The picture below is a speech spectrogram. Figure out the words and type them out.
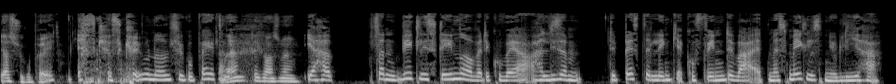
Jeg er psykopat. jeg skal skrive noget om psykopater. Ja, det kan også være. Jeg har sådan virkelig stenet over, hvad det kunne være, og har ligesom det bedste link, jeg kunne finde, det var, at Mads Mikkelsen jo lige har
